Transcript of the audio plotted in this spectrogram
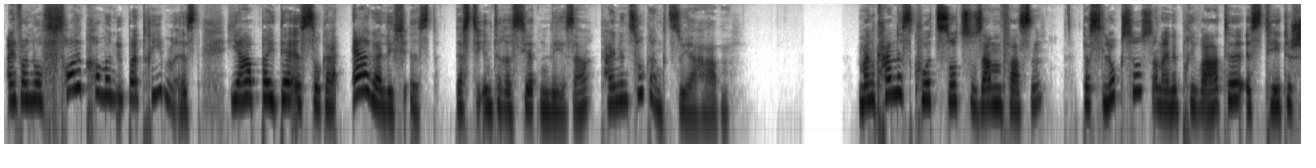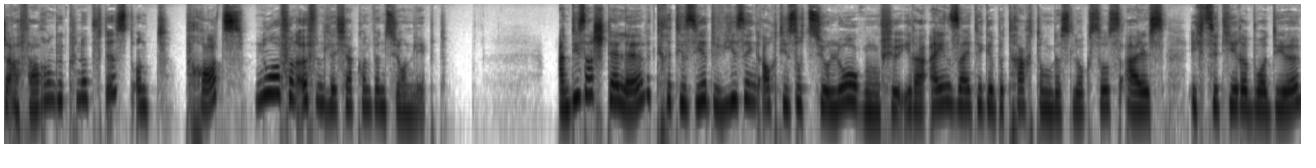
einfach nur vollkommen übertrieben ist, ja bei der es sogar ärgerlich ist, dass die interessierten Leser keinen Zugang zu ihr haben. Man kann es kurz so zusammenfassen, dass Luxus an eine private ästhetische Erfahrung geknüpft ist und Protz nur von öffentlicher Konvention lebt. An dieser Stelle kritisiert Wiesing auch die Soziologen für ihre einseitige Betrachtung des Luxus als, ich zitiere Bourdieu,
